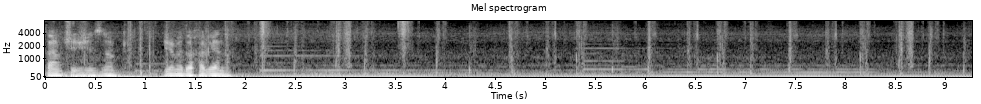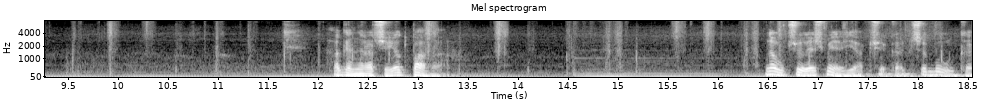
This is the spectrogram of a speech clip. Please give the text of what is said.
Tam gdzieś jest, dobra. Idziemy do Hagena. Hagen raczej odpada. Nauczyłeś mnie, jak siekać cebulkę.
